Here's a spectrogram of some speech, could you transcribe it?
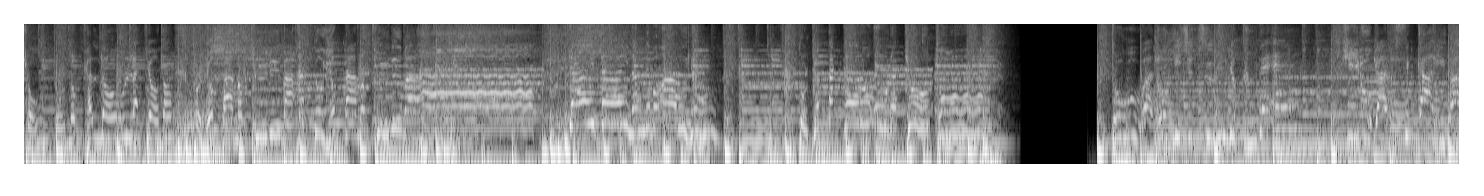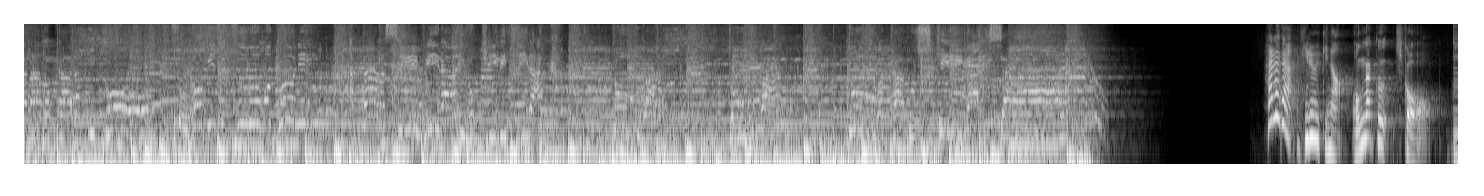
京都のカローラ京都トヨタの車トヨタの車大体何でもあるよトヨタカローラ京都童話の技術力原田博之の音楽機構。こ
